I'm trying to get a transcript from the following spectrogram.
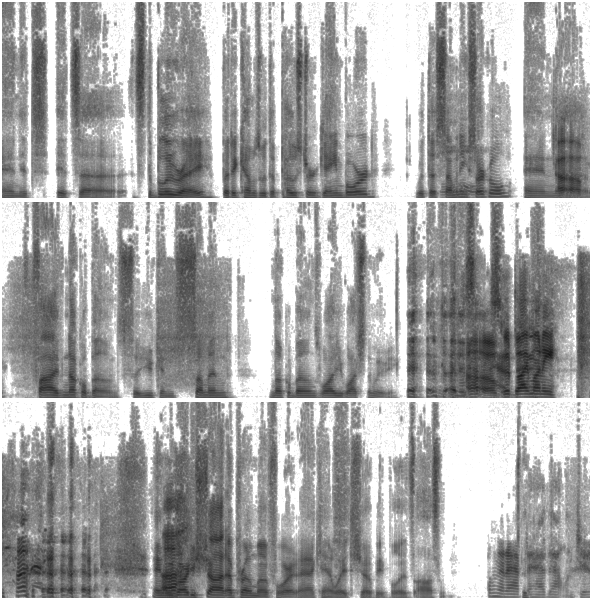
and it's it's uh it's the Blu-ray, but it comes with a poster game board with a summoning Oh. circle and uh, five knuckle bones, so you can summon knuckle bones while you watch the movie. that is Uh oh, goodbye money. and we've Ah. already shot a promo for it, and I can't wait to show people. It's awesome. I'm gonna have to have that one too.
